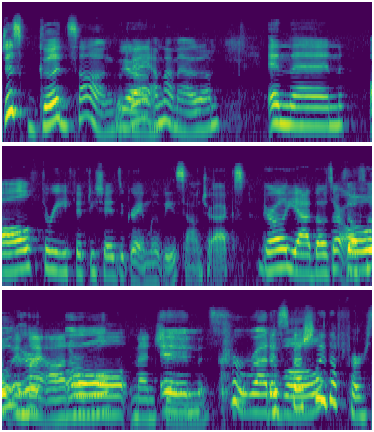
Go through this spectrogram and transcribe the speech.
just good songs. Okay, Yeah. I'm not mad at them. And then all three Fifty Shades of Grey movies soundtracks. Girl, yeah, those are also Those in my honorable mentions. Incredible. Especially the first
